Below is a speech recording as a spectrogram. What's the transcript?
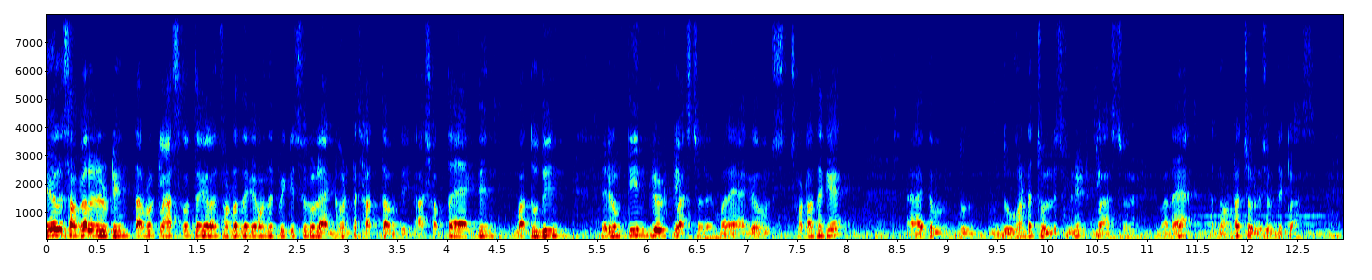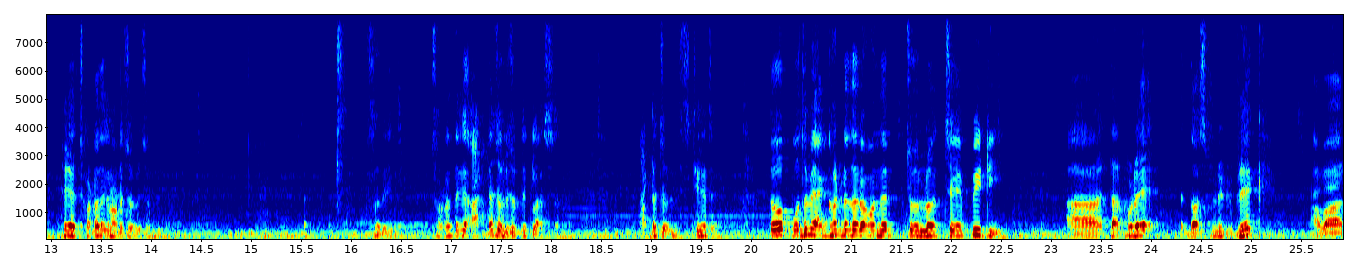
এই হলো সকালের রুটিন তারপর ক্লাস করতে গেলে ছটা থেকে আমাদের পিটি শুরু হলো এক ঘণ্টা সাতটা অবধি। আর সপ্তাহে একদিন বা দুদিন এরকম তিন পিরিয়ড ক্লাস চলে। মানে একদম ছটা থেকে, একদম দু ঘণ্টা চল্লিশ মিনিট ক্লাস চলে। মানে নটা চল্লিশ অবধি ক্লাস ঠিক আছে, ছটা থেকে নটা চল্লিশ অবধি। সরি ছটা থেকে আটটা চল্লিশ অবধি ক্লাস চলে। আটটা চল্লিশ, ঠিক আছে? তো প্রথমে এক ঘণ্টা ধরে আমাদের চলল হচ্ছে পিটি তারপরে দশ মিনিট ব্রেক আবার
